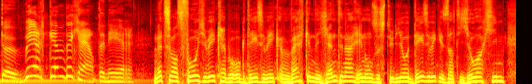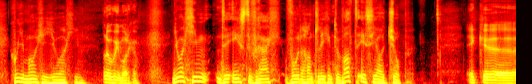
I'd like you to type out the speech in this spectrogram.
de werkende Gentenaar. Net zoals vorige week hebben we ook deze week een werkende Gentenaar in onze studio. Deze week is dat Joachim. Goedemorgen, Joachim. Hallo, goedemorgen. Joachim, de eerste vraag voor de hand liggend. Wat is jouw job? Ik uh,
